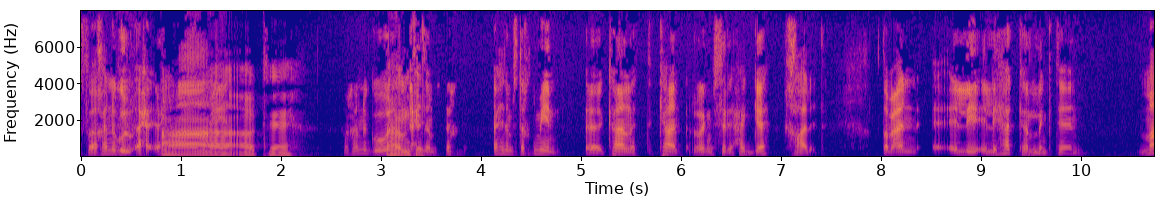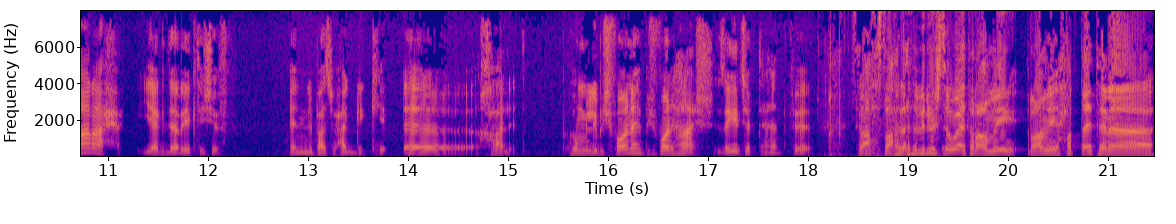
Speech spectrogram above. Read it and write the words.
فخلينا نقول إح- إحنا آه okay. فخلينا نقول احدى المستخدمين آه، كانت كان الرقم السري حقه خالد. طبعا اللي اللي هكر LinkedIn ما راح يقدر يكتشف إن ال password حقك آه، خالد. هم اللي بيشوفونه بيشوفونه hash زي اللي شفته أنت في صح صح. لا تدري وش سويت رامي؟ رامي حطيت أنا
